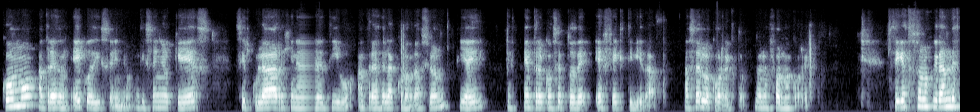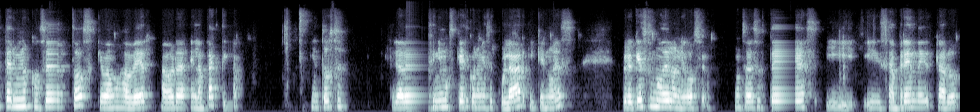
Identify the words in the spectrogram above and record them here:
¿Cómo? A través de un ecodiseño, un diseño que es circular, regenerativo, a través de la colaboración. Y ahí entra el concepto de efectividad, hacer lo correcto, de una forma correcta. Así que estos son los grandes términos, conceptos que vamos a ver ahora en la práctica. Y entonces ya definimos qué es economía circular y qué no es, pero qué es un modelo de negocio. Muchas veces ustedes, y, se aprende, claro,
